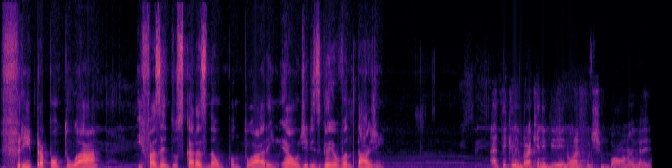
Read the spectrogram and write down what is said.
free para pontuar e fazendo os caras não pontuarem é onde eles ganham vantagem. É, tem que lembrar que NBA não é futebol, né, velho?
